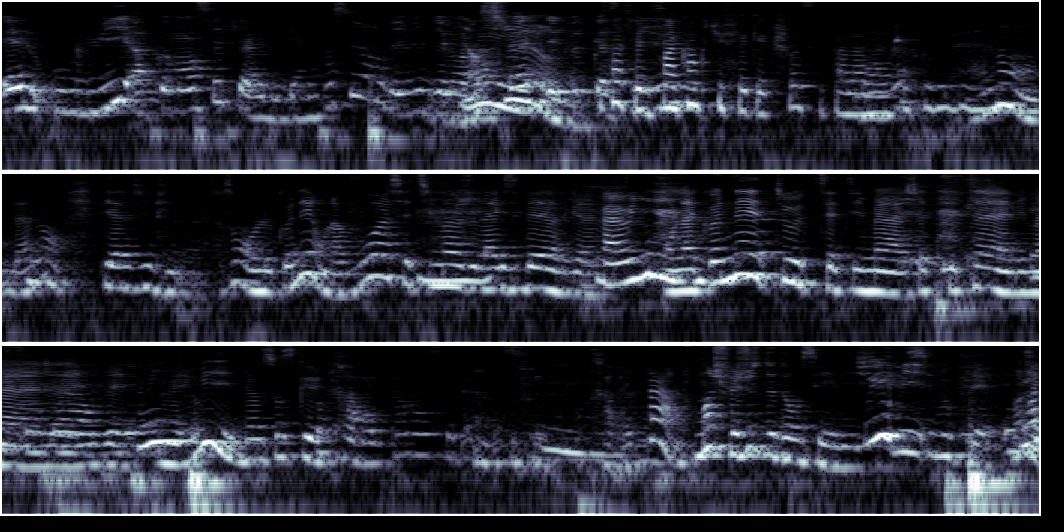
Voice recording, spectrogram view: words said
elle ou lui a commencé, puis il y avait des galères aussi, hein, des vidéos Bien sûr. Suède, des podcasts. Ça fait nuls. 5 ans que tu fais quelque chose, c'est pas la Bah même ouais. chose qu'au début. bah non bah non Puis, euh, de toute façon on le connaît on la voit cette image de l'iceberg Bah oui. on la connaît toute cette image cette putain d'image de l'iceberg oui. mais oui dans le sens que On travaille pas, hein, c'est hyper on facile. fait- on travaille pas moi je fais juste de danser Ellie. Oui. s'il vous plaît Et Moi, moi,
